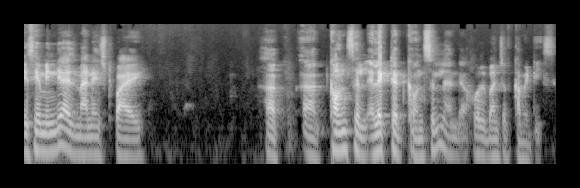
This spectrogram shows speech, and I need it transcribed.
ACM India is managed by a, a council, elected council, and a whole bunch of committees.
